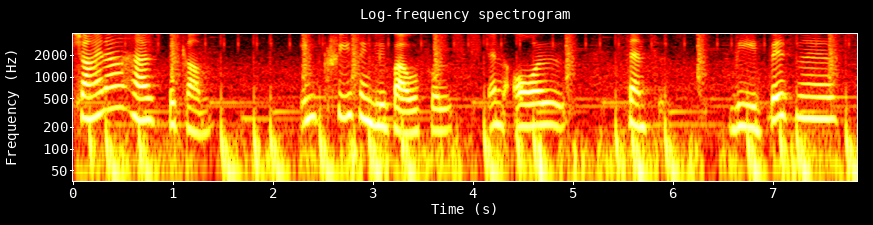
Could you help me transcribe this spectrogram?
China has become increasingly powerful in all senses be it business,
